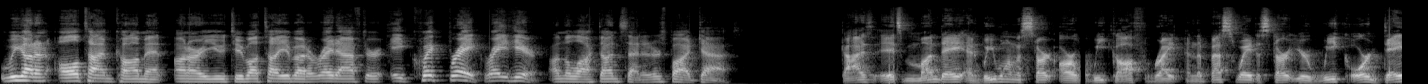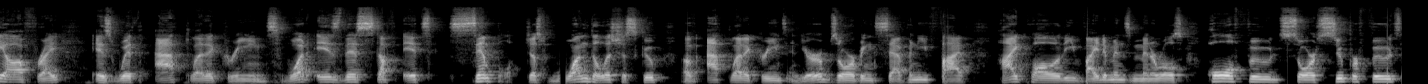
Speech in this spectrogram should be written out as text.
We got an all time comment on our YouTube. I'll tell you about it right after a quick break right here on the Locked On Senators podcast. Guys, it's Monday and we want to start our week off right. And the best way to start your week or day off right is with Athletic Greens. What is this stuff? It's simple. Just one delicious scoop of Athletic Greens and you're absorbing 75 high quality vitamins, minerals, whole food source, superfoods,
